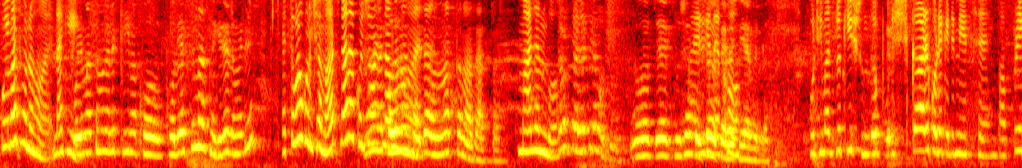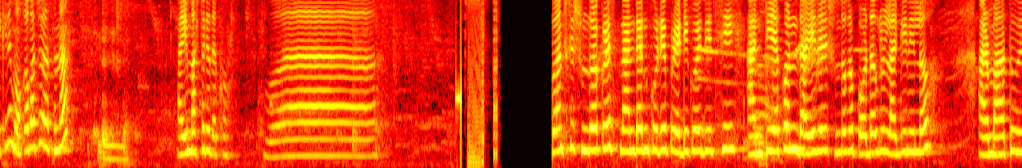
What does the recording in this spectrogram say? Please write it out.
কই মাছ মনে হয়? নাকি? কই মাছের মধ্যে কি মাছ? খ- খলিয়াসি মাছ নাকি রে তুমি দি এত বড় কুলসা মাছ? না না কুলসা মাছ না কই মাছ না এটা অন্য একটা মাছ একটা মা জানব ও যে কুসুম এই যে কুসুম দেখো। তেলে দিয়া বেলা পুঁটি মাছগুলো কি সুন্দর পরিষ্কার করে কেটে নিয়েছে। বাপরে এখানে মকা মাছও আছে না? আর এই মাছটাকে দেখো। আজকে সুন্দর করে স্নান টান করে রেডি করে দিয়েছি। আন্টি এখন দাঁড়িয়ে দাঁড়িয়ে সুন্দর করে পর্দাগুলো লাগিয়ে নিল। আর মা তো ওই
